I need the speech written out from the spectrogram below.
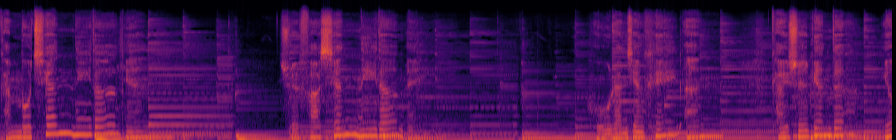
看不见你的脸，却发现你的美。忽然间，黑暗开始变得。有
